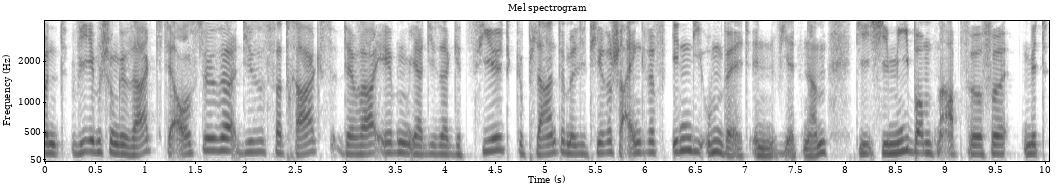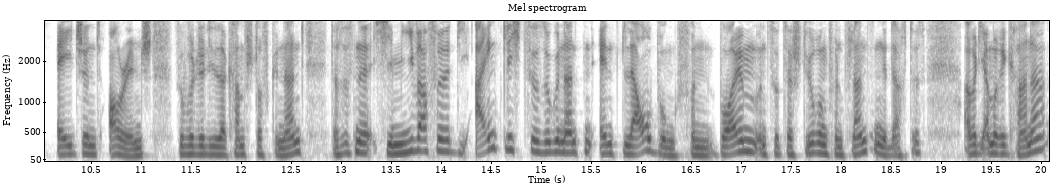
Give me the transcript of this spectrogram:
Und wie eben schon gesagt, der Auslöser dieses Vertrags, der war eben ja dieser gezielt geplante militärische Eingriff in die Umwelt in Vietnam, die Chemiebombenabwürfe mit Agent Orange, so wurde dieser Kampfstoff genannt. Das ist eine Chemiewaffe, die eigentlich zur sogenannten Entlaubung von Bäumen und zur Zerstörung von Pflanzen gedacht ist. Aber die Amerikaner,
